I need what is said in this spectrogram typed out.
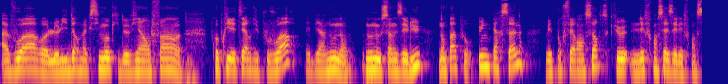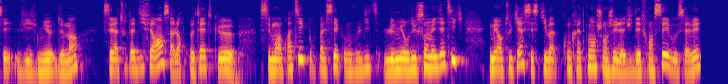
avoir le leader Maximo qui devient enfin euh, propriétaire du pouvoir. Eh bien nous non. Nous nous sommes élus non pas pour une personne, mais pour faire en sorte que les Françaises et les Français vivent mieux demain. C'est là toute la différence. Alors peut-être que c'est moins pratique pour passer, comme vous le dites, le mur du son médiatique, mais en tout cas c'est ce qui va concrètement changer la vie des Français. Vous savez,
